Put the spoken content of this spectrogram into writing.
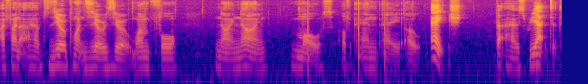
I find that I have 0.001499 moles of NaOH that has reacted.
